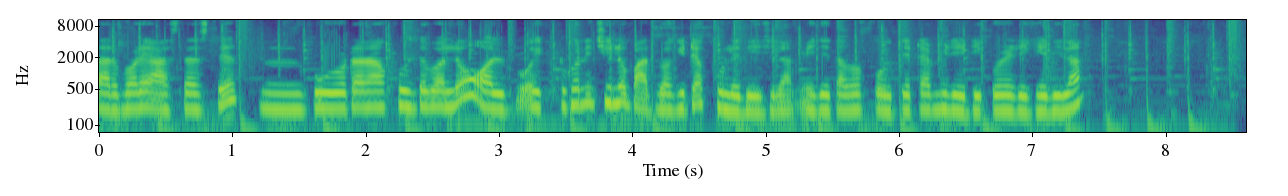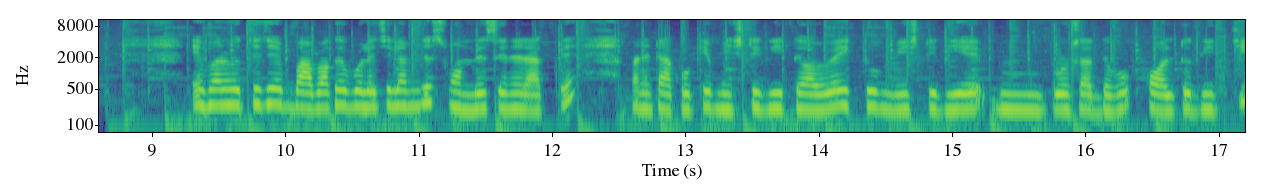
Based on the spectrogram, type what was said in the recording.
তারপরে আস্তে আস্তে পুরোটা না খুলতে পারলেও অল্প, একটুখানি ছিল বাদ বাকিটা খুলে দিয়েছিলাম। এই যে তারপর পৈতেটা আমি রেডি করে রেখে দিলাম। এবার হচ্ছে যে বাবাকে বলেছিলাম যে সন্দেশ এনে রাখতে। মানে ঠাকুরকে মিষ্টি দিতে হবে, একটু মিষ্টি দিয়ে প্রসাদ দেবো। ফল তো দিচ্ছি,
